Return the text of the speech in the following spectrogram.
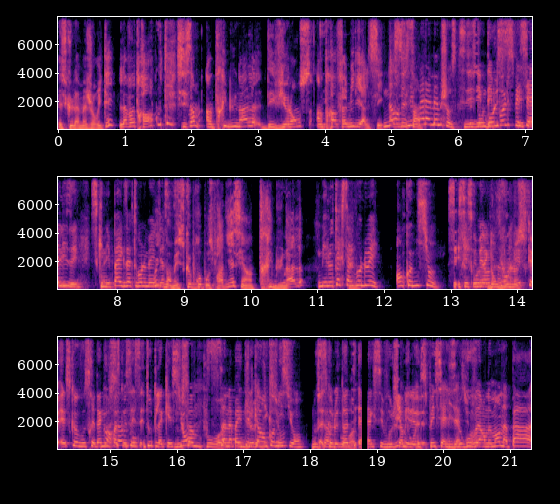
Est-ce que la majorité la votera? Écoutez, c'est simple, un tribunal des violences intrafamiliales. C'est assez simple pas la même chose. Ce sont des pôles spécialisés. Ce qui n'est pas exactement le même oui, Non, mais ce que propose Pradier, c'est un tribunal. Mais le texte a évolué en commission. C'est ce qu'on Est-ce que, est que, vous serez d'accord? Parce que c'est toute la question. Pour ça n'a pas été le cas en commission. Nous parce que le mais une spécialisation. le gouvernement n'a pas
